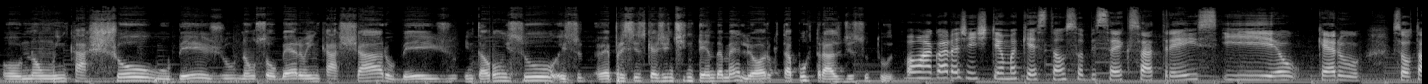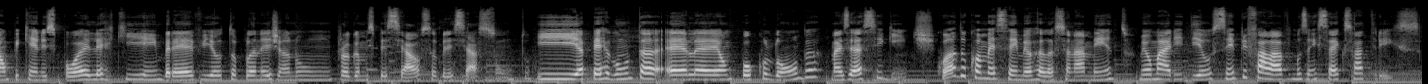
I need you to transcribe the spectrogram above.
ou não encaixou o beijo, não souberam encaixar o beijo. Então isso, isso é preciso que a gente entenda melhor o que está por trás disso tudo. Bom, agora a gente tem uma questão sobre sexo A3 e eu quero soltar um pequeno spoiler que em breve eu tô planejando um programa especial sobre esse assunto. E a pergunta ela é um pouco longa, mas é a seguinte: quando comecei meu relacionamento, meu marido e eu sempre falávamos em sexo A3.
